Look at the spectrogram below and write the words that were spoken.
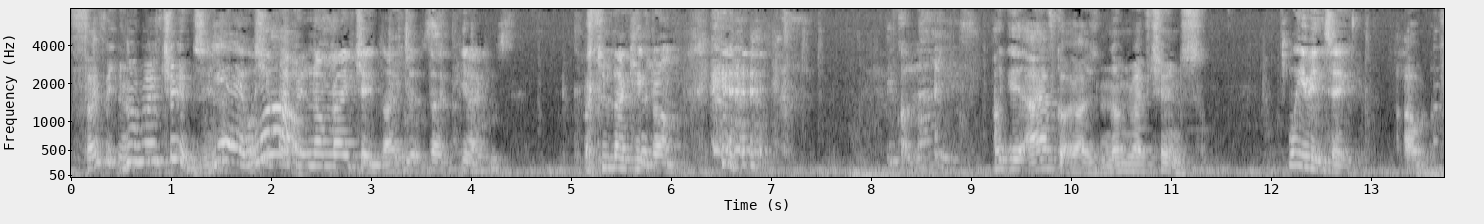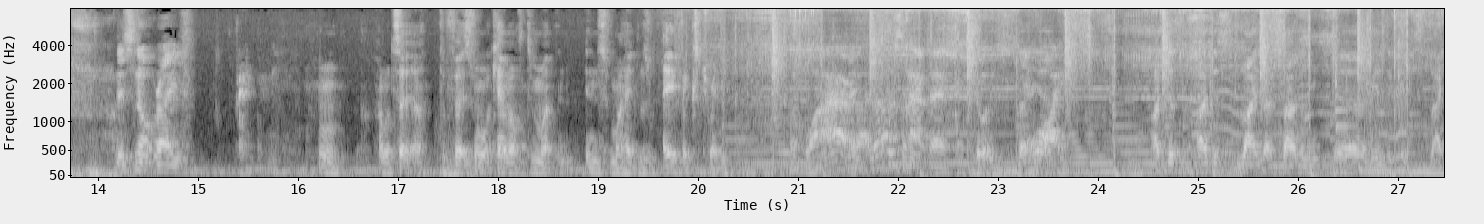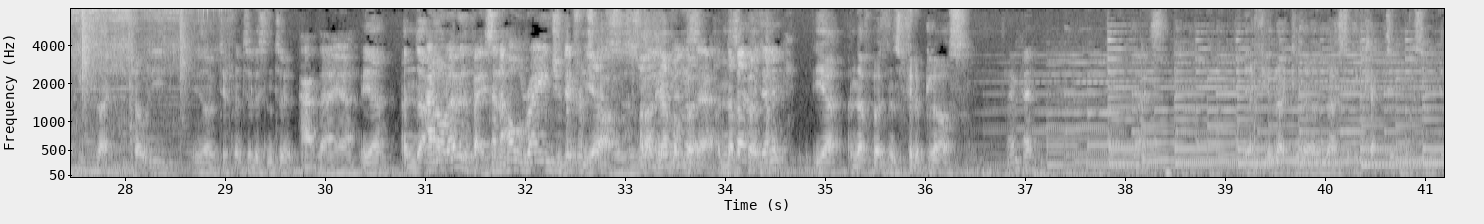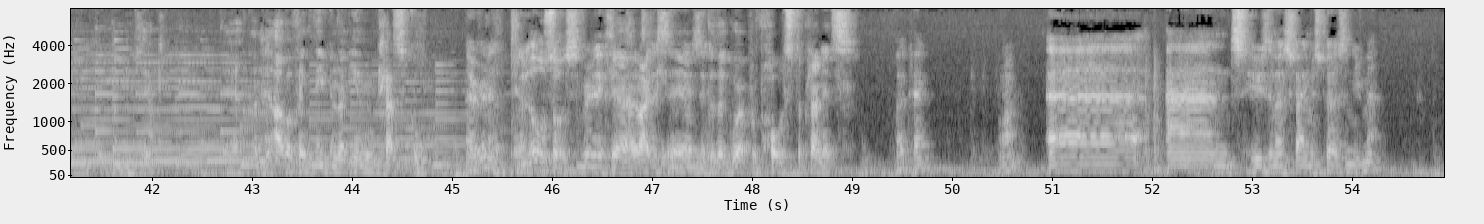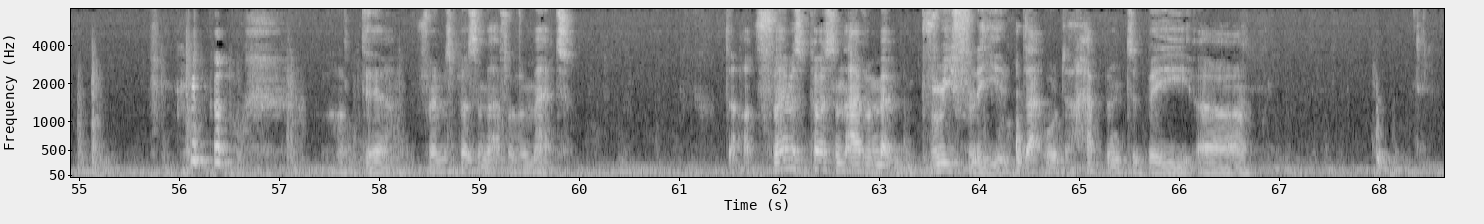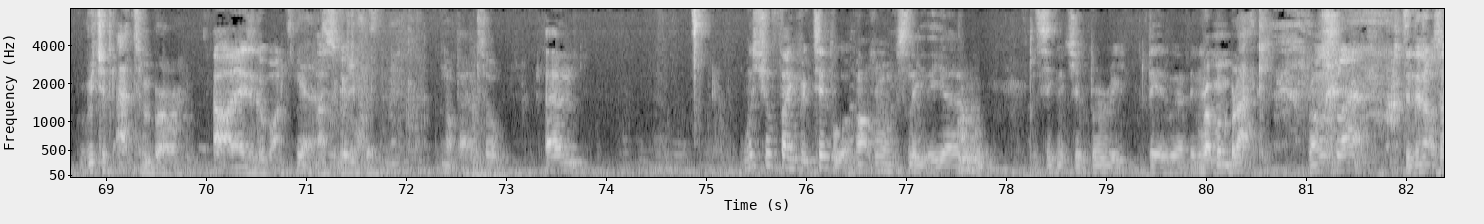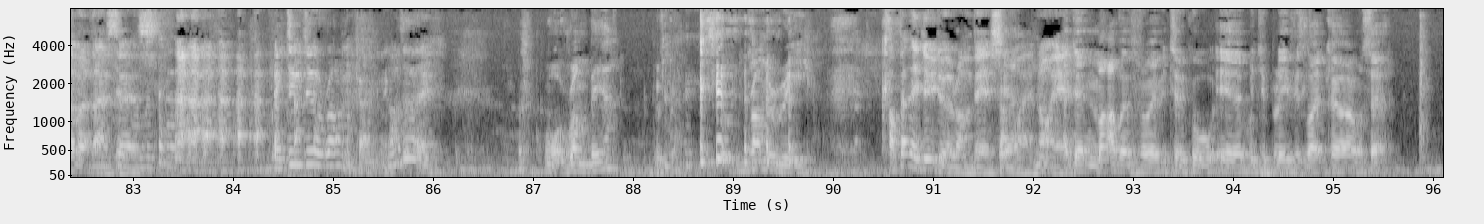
Favourite non-rave tunes? Yeah, what's your favourite non-rave tune? Like, the, the, you know, no kick drum. You've got loads. Oh, yeah, I have got those non-rave tunes. what are you into? Oh, That's not rave. hmm. I would say uh, the first one that came off to my, into my head was Aphex Twin. Wow, that, that was an out there choice. But why? I just, I just like that sound of uh, music. It's like, it's like totally, you know, different to listen to. Out there, yeah. Yeah, and, uh, And all over the place, and a whole range of different Yes, styles as well. another, per- another person. Yeah, another person is Philip Glass. Okay. Nice. Yeah, if you like, you know, nice eclectic mix of, of music. Yeah, and other things, even like, even classical. Oh, really? And all sorts of really Yeah, like yeah, because I grew up with Holst's Planets. Okay. Right. Uh, and who's the most famous person you've met? Oh dear, famous person that I've ever met. The famous person I ever met briefly, that would happen to be uh, Richard Attenborough. Oh, that is a good one. Yeah, that's a good one. Not bad at all. Um, what's your favourite tipple, apart from obviously the, uh, the signature brewery beer we have in Rum and Black. Rum and Black. Did they not sell that downstairs? They do do a rum, apparently. Oh, do they? What, rum beer? Rummery. I bet they do do a rum beer somewhere, not here. And then my other favourite typical, uh, would you believe, is like, uh, what's that?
